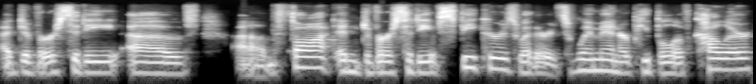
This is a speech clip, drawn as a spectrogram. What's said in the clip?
a diversity of um, thought and diversity of speakers, whether it's women or people of color,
